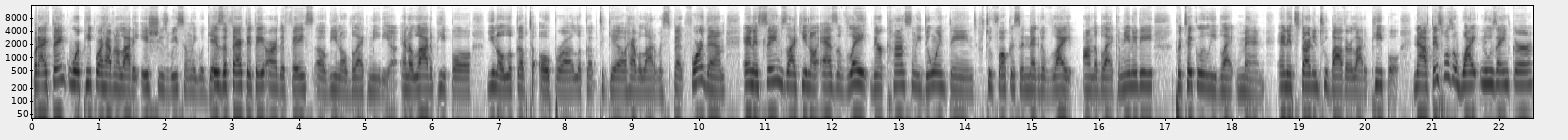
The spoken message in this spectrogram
But I think where people are having a lot of issues recently with Gayle is the fact that they are the face of, you know, black media. And a lot of people, you know, look up to Oprah, look up to Gayle, have a lot of respect for them. And it seems like, you know, as of late, they're constantly doing things to focus a negative light on the black community, particularly black men. And it's starting to bother a lot of people. Now, if this was a white news anchor,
